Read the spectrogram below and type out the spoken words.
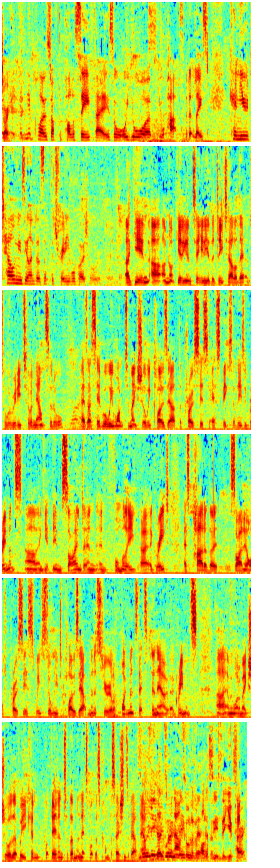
Sorry? Given you've closed off the policy phase, or, or your, yes. your parts of it at least, can you tell New Zealanders if the treaty will go to a referendum? Again, uh, I'm not getting into any of the detail of that until we're ready to announce it all. As I said, well, we want to make sure we close out the process aspects of these agreements uh, and get them signed and, and formally uh, agreed. As part of the signing off process, we still need to close out ministerial appointments. That's in our agreements, uh, and we want to make sure that we can put that into them, and that's what this conversation is about now. So are you going to announce all of the policies that you've had?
